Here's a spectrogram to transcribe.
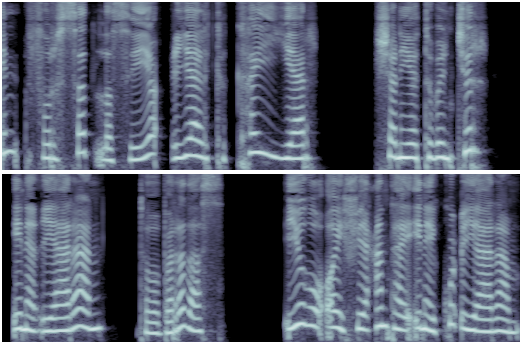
in fursad la siiyo ciyaalka ka yar shan iyo toban jir inay ciyaaraan tababaradaas iyagoo ay fiican tahay inay ku ciyaaraan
